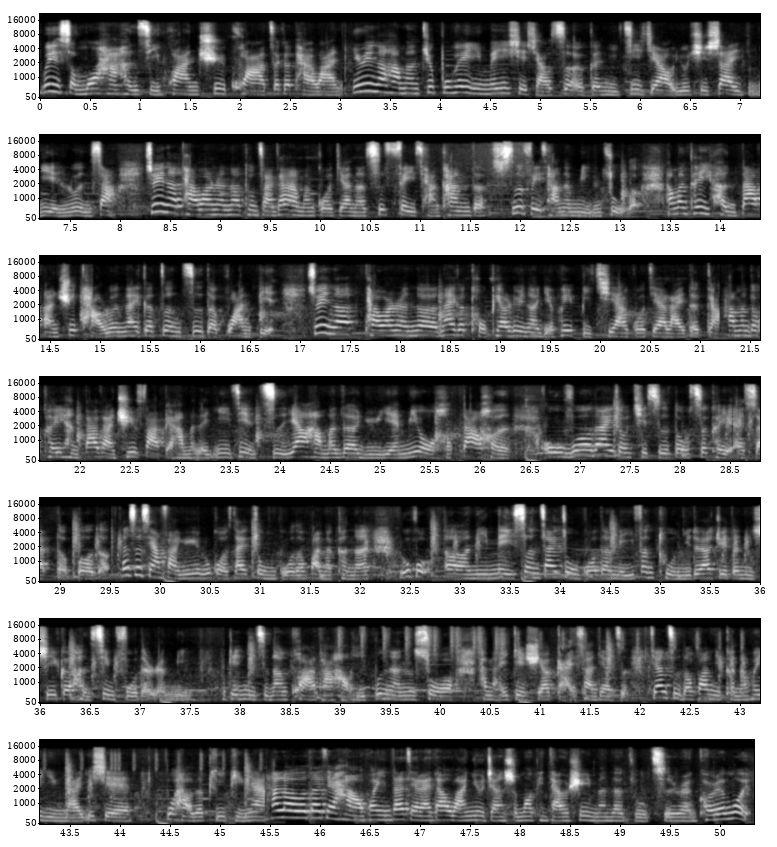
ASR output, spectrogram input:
为什么他很喜欢去夸这个台湾？因为呢，他们就不会因为一些小事而跟你计较，尤其在言论上。所以呢，台湾人呢，通常在他们国家呢是非常看的，是非常的民主的。他们可以很大胆去讨论那个政治的观点。所以呢，台湾人的那个投票率呢也会比其他国家来得高。他们都可以很大胆去发表他们的意见，只要他们的语言没有到很 over 那一种，其实都是可以 acceptable 的。但是相反于如果在中国的话呢，可能如果呃你每生在中国的每一份土，你都要觉得你是一个很幸福的人民。OK，你只能夸他好，你不能说他哪一点需要改善这样子。这样子的话，你可能会引来一些不好的批评啊。Hello，大家好，欢迎大家来到网友讲什么平台，我是你们的主持人 Corin。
